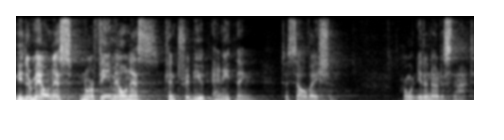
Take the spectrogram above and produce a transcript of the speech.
Neither maleness nor femaleness contribute anything to salvation. I want you to notice that.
